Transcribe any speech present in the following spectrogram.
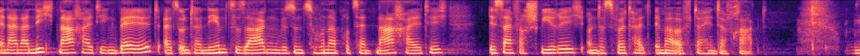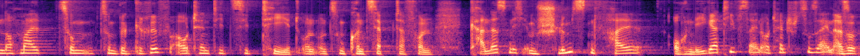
in einer nicht nachhaltigen Welt als Unternehmen zu sagen, wir sind zu 100 Prozent nachhaltig, ist einfach schwierig und das wird halt immer öfter hinterfragt. Nochmal zum, zum Begriff Authentizität und, und zum Konzept davon. Kann das nicht im schlimmsten Fall auch negativ sein, authentisch zu sein? Also,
